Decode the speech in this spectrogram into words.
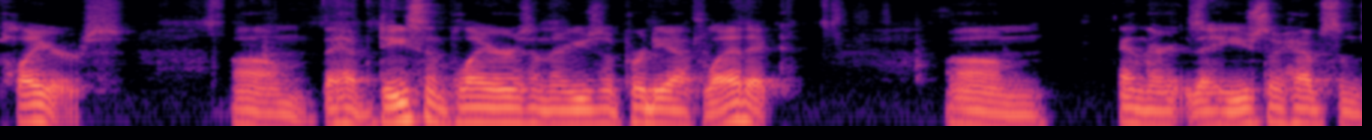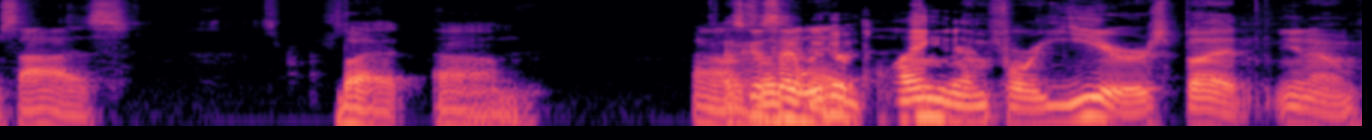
players. Um, they have decent players, and they're usually pretty athletic. Um, and they they usually have some size, but um, I was gonna say we've been playing them for years, but you know,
